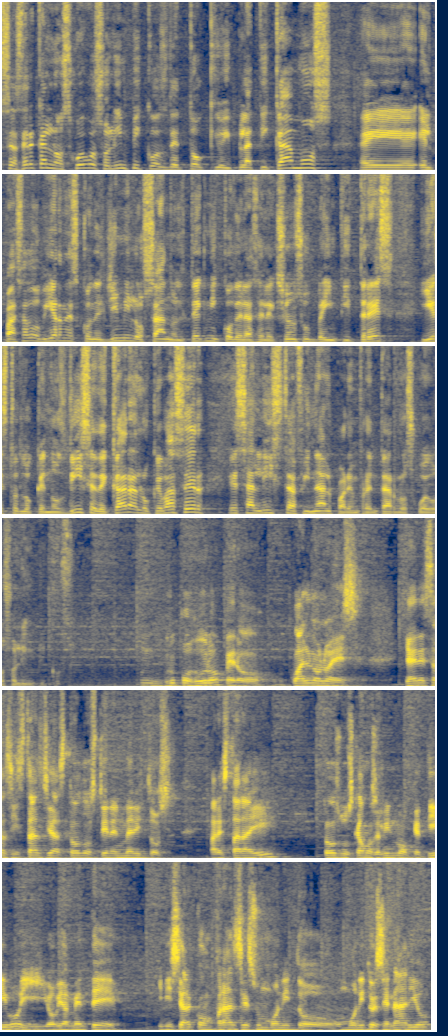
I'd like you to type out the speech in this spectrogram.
Se acercan los Juegos Olímpicos de Tokio y platicamos eh, el pasado viernes con el Jimmy Lozano, el técnico de la selección sub-23, y esto es lo que nos dice de cara a lo que va a ser esa lista final para enfrentar los Juegos Olímpicos. Un grupo duro, pero ¿cuál no lo es? Ya en estas instancias todos tienen méritos para estar ahí, todos buscamos el mismo objetivo y obviamente iniciar con Francia es un bonito, un bonito escenario,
